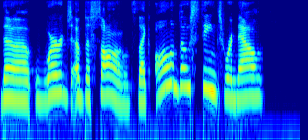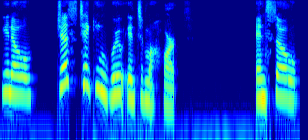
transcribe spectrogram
the words of the songs, like all of those things were now, you know, just taking root into my heart. And so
